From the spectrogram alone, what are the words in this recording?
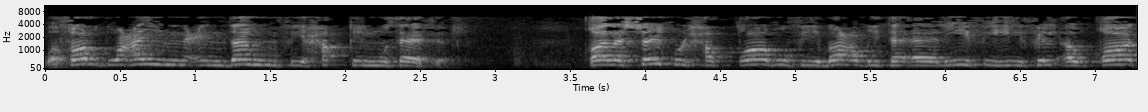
وفرض عين عندهم في حق المسافر. قال الشيخ الحطاب في بعض تآليفه في الأوقات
